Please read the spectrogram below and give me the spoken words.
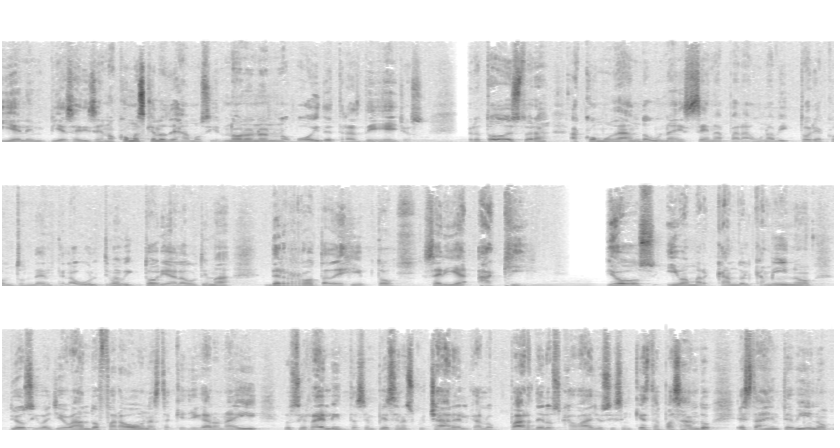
y él empieza y dice, no, ¿cómo es que los dejamos ir? No, no, no, no, voy detrás de ellos. Pero todo esto era acomodando una escena para una victoria contundente. La última victoria, la última derrota de Egipto sería aquí, Dios iba marcando el camino, Dios iba llevando a Faraón hasta que llegaron ahí. Los israelitas empiezan a escuchar el galopar de los caballos y dicen, ¿qué está pasando? Esta gente vino,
